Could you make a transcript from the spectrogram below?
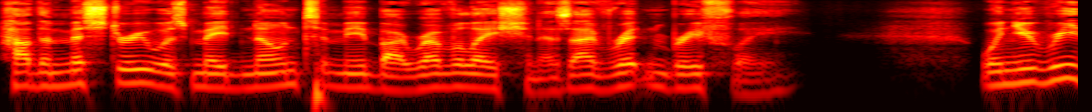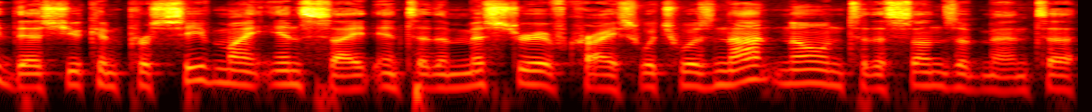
how the mystery was made known to me by revelation, as I've written briefly. When you read this, you can perceive my insight into the mystery of Christ, which was not known to the sons of men, to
